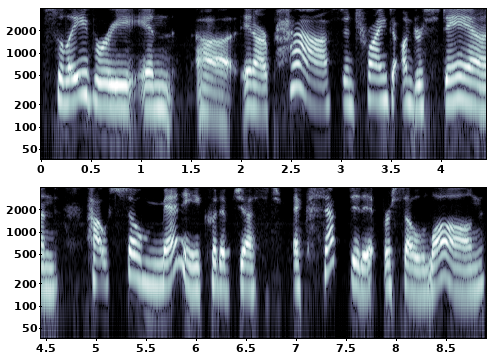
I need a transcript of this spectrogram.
slavery in uh, in our past and trying to understand how so many could have just accepted it for so long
